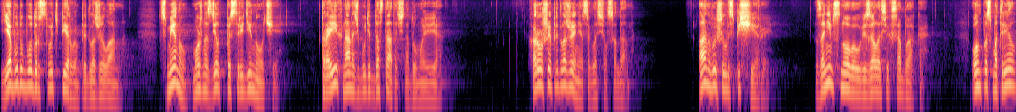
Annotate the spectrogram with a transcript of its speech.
Я буду бодрствовать первым, предложил Ан. Смену можно сделать посреди ночи. Троих на ночь будет достаточно, думаю я. Хорошее предложение, согласился Дан. Ан вышел из пещеры. За ним снова увязалась их собака. Он посмотрел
